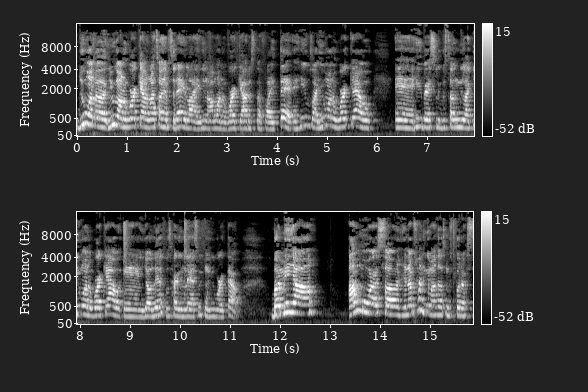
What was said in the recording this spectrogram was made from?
you wanna you gonna work out? And I told him today like you know I want to work out and stuff like that. And he was like you want to work out? And he basically was telling me like you want to work out? And your legs was hurting last week when you worked out. But me y'all I'm more so and I'm trying to get my husband for the,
